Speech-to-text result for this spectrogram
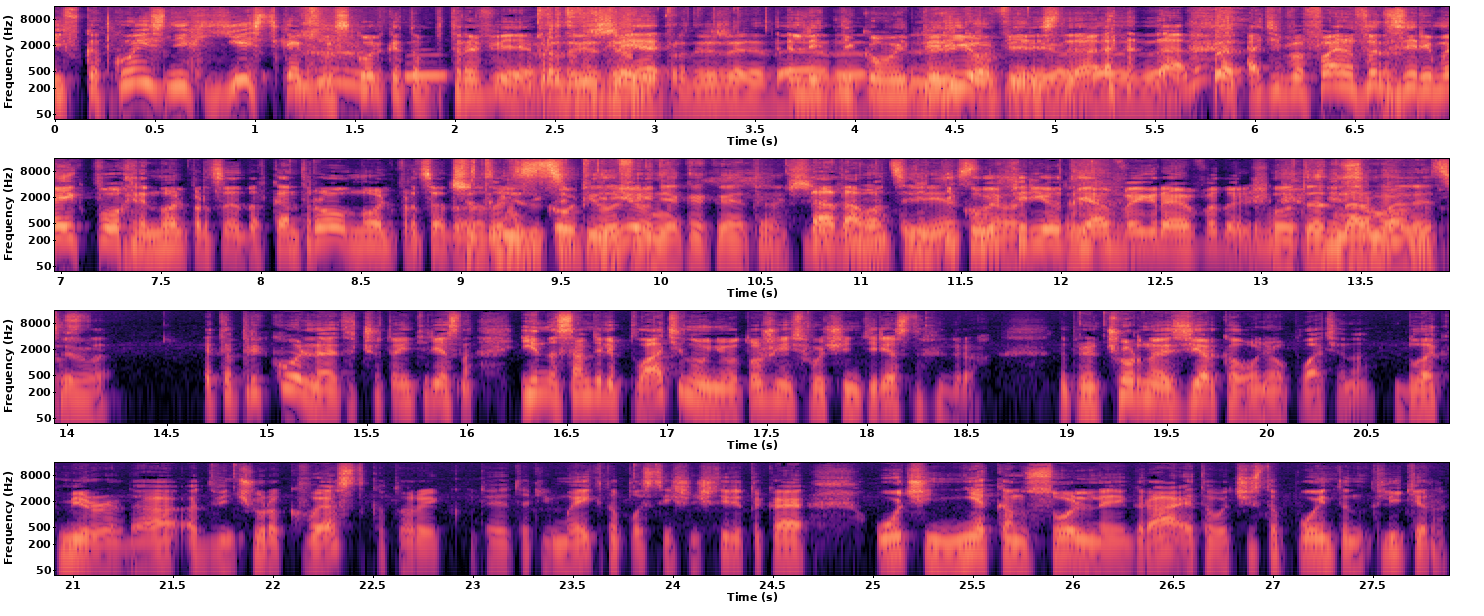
и в какой из них есть как бы сколько там трофеев? Продвижение, продвижение, да. Ледниковый да. период есть, да, да, да. А типа Final Fantasy Remake похрен, 0%, Control 0%. Что-то не зацепила фигня какая-то. Да-да, вот ледниковый период я поиграю подольше. Вот это нормальная тема. Это прикольно, это что-то интересно. И на самом деле платина у него тоже есть в очень интересных играх. Например, Черное зеркало у него платина. Black Mirror, да, Adventure Quest, который это ремейк на PlayStation 4, такая очень не консольная игра. Это вот чисто point and clicker,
